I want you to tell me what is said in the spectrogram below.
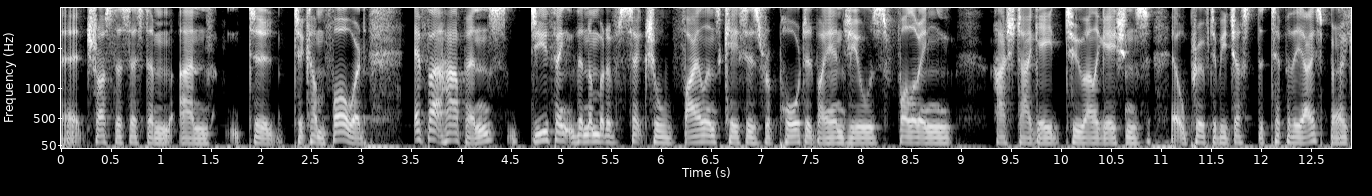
uh, trust the system and to to come forward. If that happens, do you think the number of sexual violence cases reported by NGOs following hashtag AidToo allegations it will prove to be just the tip of the iceberg?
